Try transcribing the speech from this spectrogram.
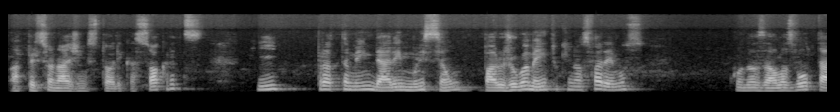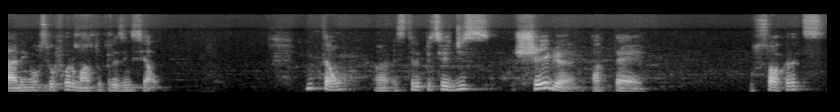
a personagem histórica Sócrates e para também darem munição para o julgamento que nós faremos quando as aulas voltarem ao seu formato presencial. Então, uh, Estrepsíades chega até o Sócrates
